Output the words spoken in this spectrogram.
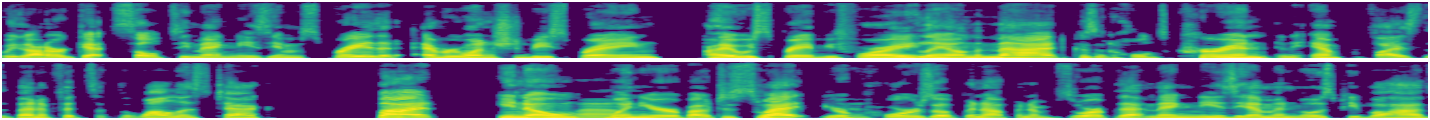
We got our Get Salty Magnesium spray that everyone should be spraying. I always spray it before I lay on the mat because it holds current and amplifies the benefits of the wellness tech. But, you know, wow. when you're about to sweat, your yeah. pores open up and absorb that magnesium. And most people have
